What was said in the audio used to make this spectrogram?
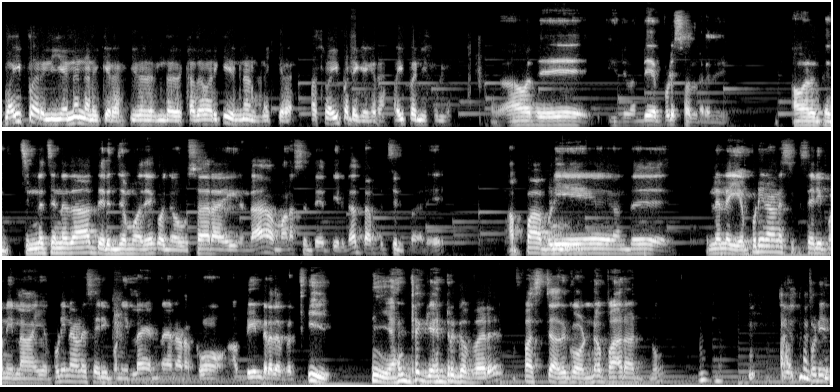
வைப்பர் நீ என்ன நினைக்கிற? இந்த கதை வரைக்கும் என்ன நினைக்கிற? ஃபர்ஸ்ட் வைப்பர்ட்ட கேக்குறேன். வைப்பர் நீ சொல்லு. அதாவது இது வந்து எப்படி சொல்றது? அவருக்கு சின்ன சின்னதா தெரிஞ்ச போதே கொஞ்சம் உஷாராகி இருந்தா மனசு தேத்திருந்தா தப்பிச்சிருப்பாரு. அப்பா அப்படியே வந்து இல்ல இல்ல எப்படினாலும் சி- சரி பண்ணிடலாம்? எப்படினாலும் சரி பண்ணிடலாம்? என்ன நடக்கும்? அப்படின்றத பத்தி என்கிட்ட கேட்டிருக்க பாரு. ஃபர்ஸ்ட் அதுக்கு ஒன்ன பாராட்டணும். எப்படி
